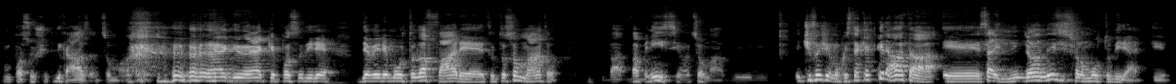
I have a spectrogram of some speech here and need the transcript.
un po' uscito di casa, insomma, non, è che, non è che posso dire di avere molto da fare, tutto sommato. Va, va benissimo, insomma, e ci facevamo questa chiacchierata e sai, gli olandesi sono molto diretti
